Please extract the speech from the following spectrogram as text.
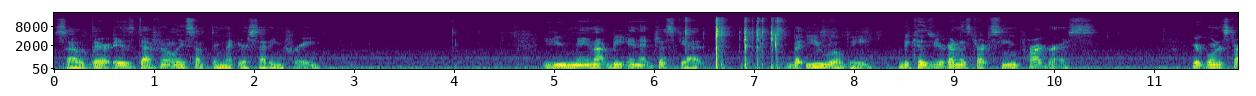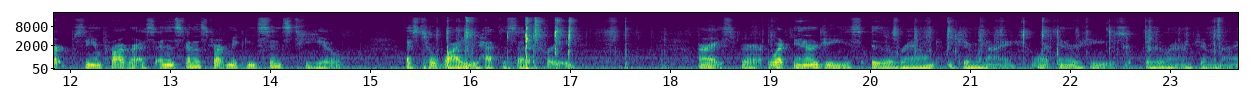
So there is definitely something that you're setting free. You may not be in it just yet, but you will be because you're going to start seeing progress. You're going to start seeing progress, and it's going to start making sense to you as to why you had to set it free. All right, Spirit. What energies is around Gemini? What energies is around Gemini?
